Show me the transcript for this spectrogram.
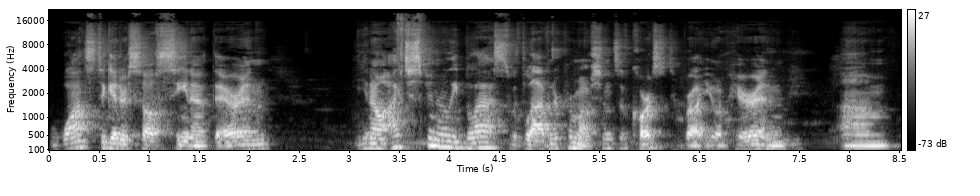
wants to get herself seen out there, and you know, I've just been really blessed with Lavender Promotions, of course, who brought you up here. And um,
